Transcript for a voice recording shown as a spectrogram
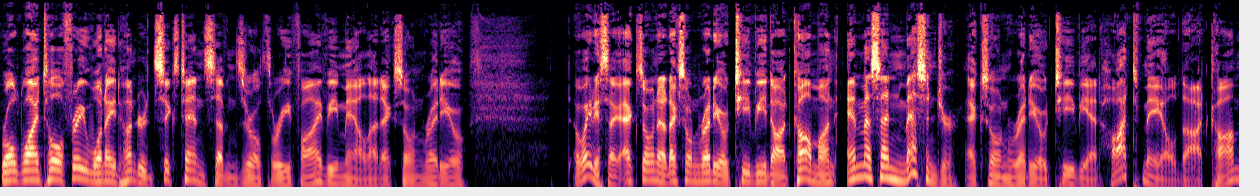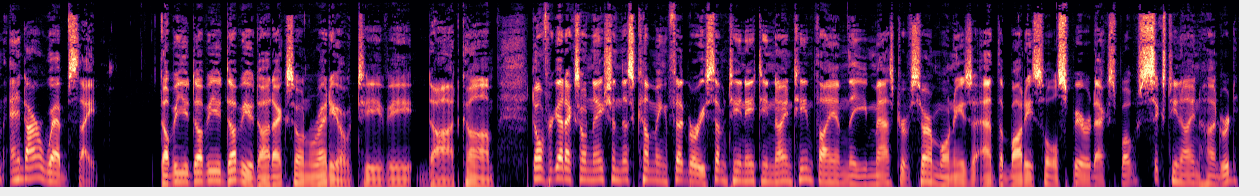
Worldwide toll free 1 800 610 7035. Email at xzoneradio. Oh, wait a sec. Xzone at xzoneradiotv.com on MSN Messenger, xzoneradiotv at hotmail.com, and our website, www.xzoneradiotv.com. Don't forget X Zone Nation this coming February 17, 18, 19th. I am the Master of Ceremonies at the Body Soul Spirit Expo, 6900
